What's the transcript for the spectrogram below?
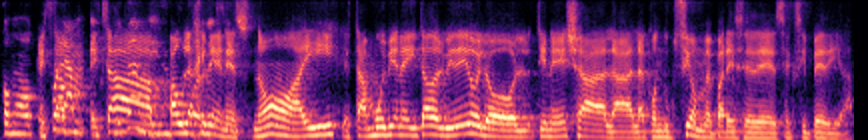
como que está, fueran Está Paula Jiménez, ¿no? Ahí está muy bien editado el video y lo tiene ella la, la conducción, me parece, de Sexipedia.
